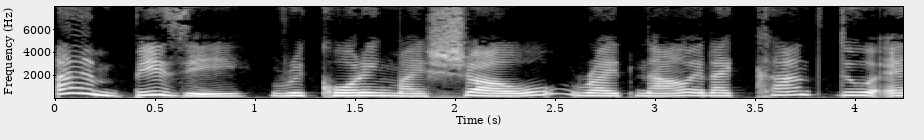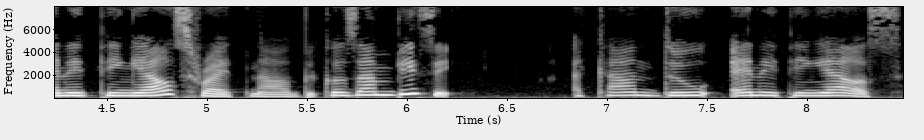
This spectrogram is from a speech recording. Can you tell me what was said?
I am busy recording my show right now and I can't do anything else right now because I'm busy. I can't do anything else.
